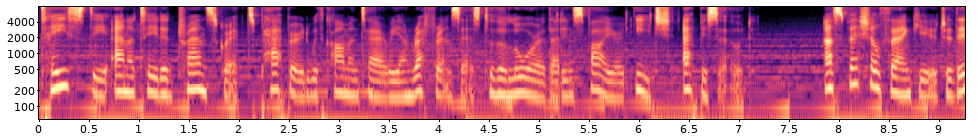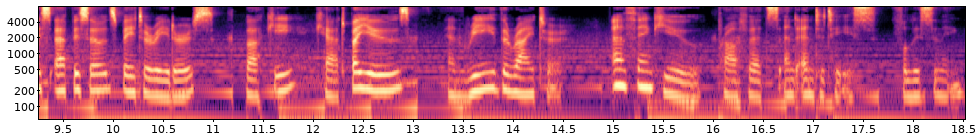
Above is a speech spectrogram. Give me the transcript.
tasty annotated transcripts peppered with commentary and references to the lore that inspired each episode. A special thank you to this episode's beta readers Bucky, Cat Bayous, and Reed the Writer. And thank you, prophets and entities, for listening.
